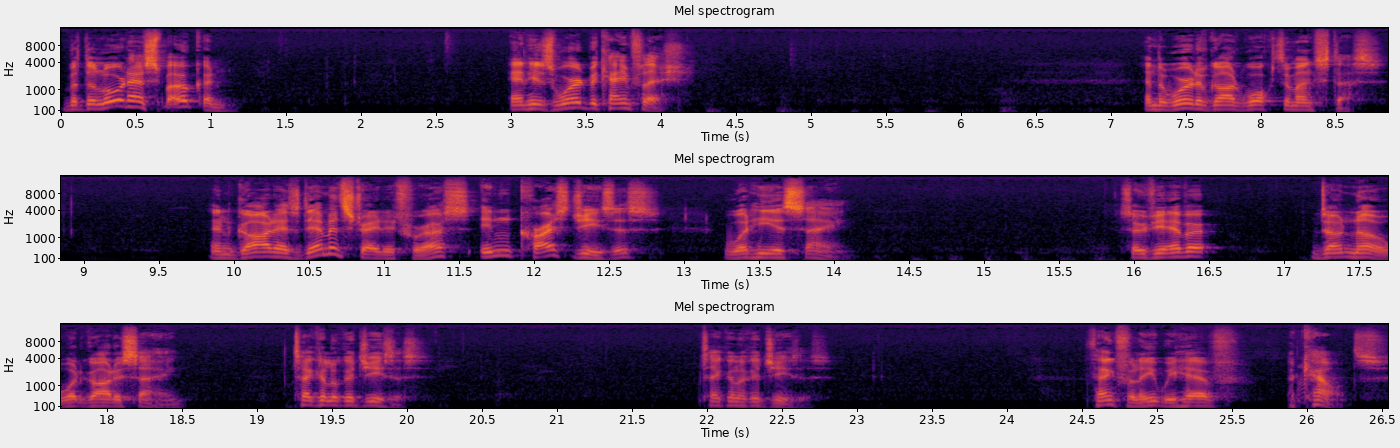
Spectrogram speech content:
But the Lord has spoken, and His Word became flesh. And the Word of God walked amongst us. And God has demonstrated for us in Christ Jesus what He is saying. So if you ever don't know what God is saying, take a look at Jesus. Take a look at Jesus. Thankfully, we have accounts.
